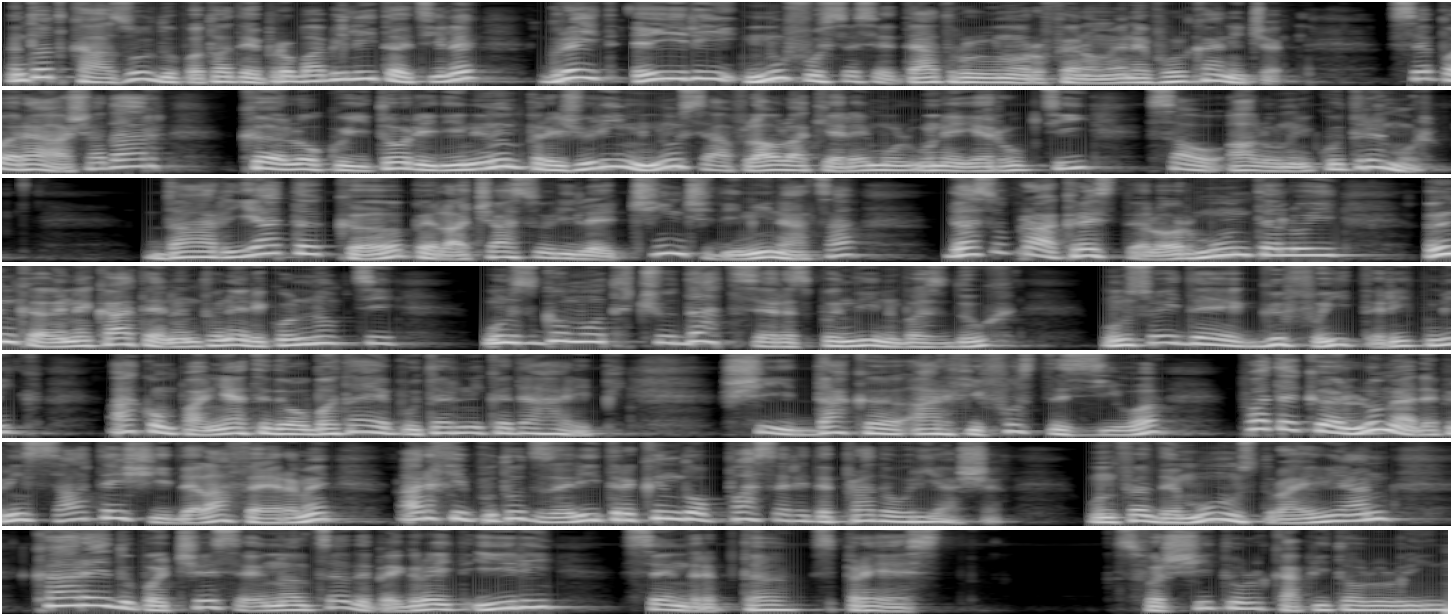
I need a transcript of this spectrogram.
În tot cazul, după toate probabilitățile, Great Eyrie nu fusese teatrul unor fenomene vulcanice. Se părea așadar că locuitorii din împrejurim nu se aflau la cheremul unei erupții sau al unui cutremur. Dar iată că, pe la ceasurile 5 dimineața, deasupra crestelor muntelui, încă înecate în întunericul nopții, un zgomot ciudat se răspândi în văzduh, un soi de gâfâit ritmic, acompaniat de o bătaie puternică de aripi. Și dacă ar fi fost ziua, poate că lumea de prin sate și de la ferme ar fi putut zări trecând o pasăre de pradă uriașă, un fel de monstru aerian care, după ce se înălță de pe Great Erie, se îndreptă spre est. Sfârșitul capitolului 1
